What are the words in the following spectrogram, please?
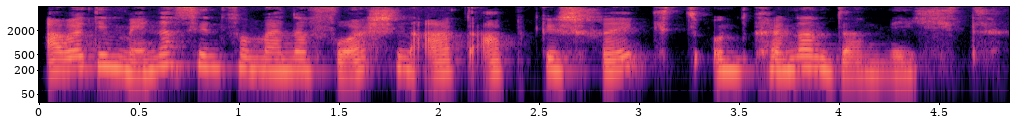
aber die Männer sind von meiner forschen Art abgeschreckt und können dann nicht.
